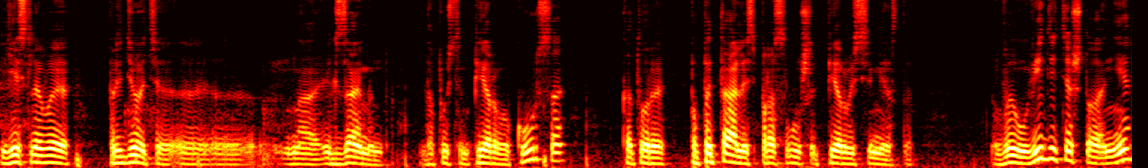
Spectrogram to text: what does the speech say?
Если вы придете э, на экзамен, допустим, первого курса, который попытались прослушать первый семестр, вы увидите, что они,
